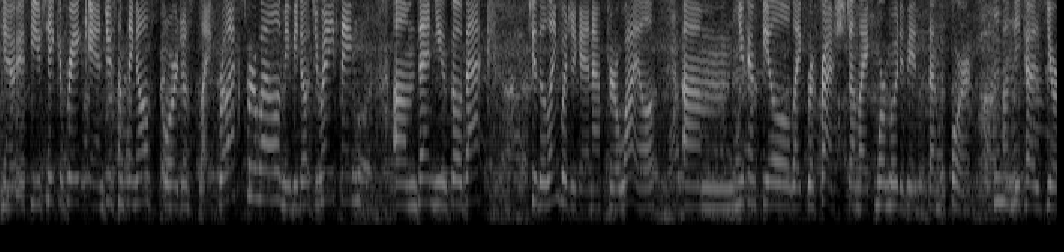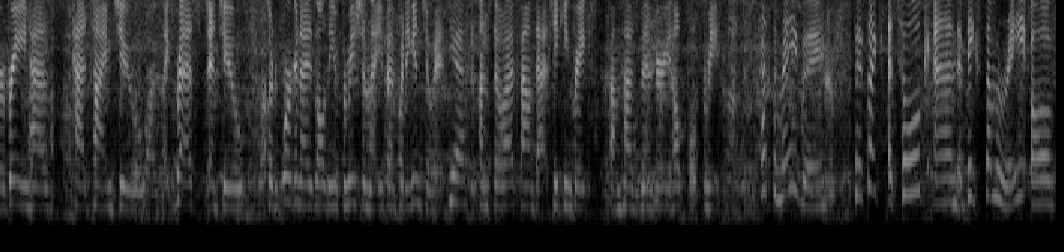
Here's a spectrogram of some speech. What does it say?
you know, if you take a break and do something else, or just like relax for a while, maybe don't do anything, um, then you go back to the language again after a while. Um, you can feel like refreshed and like more motivated than before, um, because your brain has had time to like rest and to sort of organize all the information that you've been putting into it. Yeah. Um, so I found that taking breaks um, has been very helpful for me. That's amazing. So it's like a talk and a big summary of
